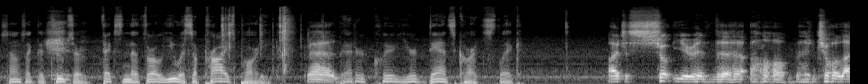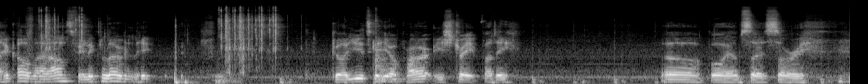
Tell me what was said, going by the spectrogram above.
Sounds like the troops are fixing to throw you a surprise party. Man, Better clear your dance card, Slick. I just shot you in the arm and you're like, oh man, I was feeling lonely. God, you need to get your priorities straight, buddy. Oh boy, I'm so sorry.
